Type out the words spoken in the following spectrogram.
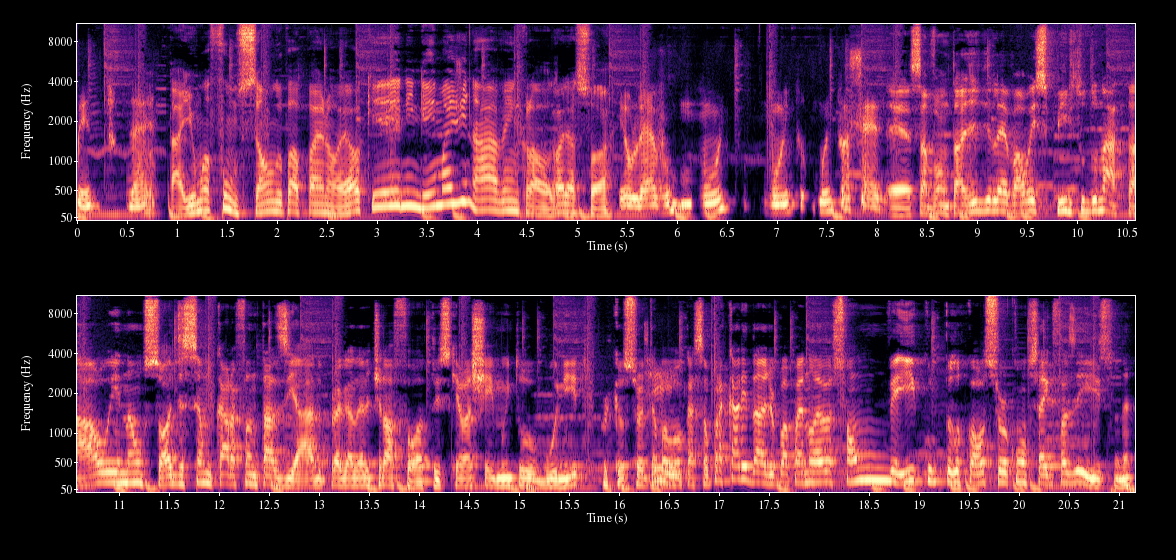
momento, né? Tá aí uma função do Papai Noel que ninguém imaginava, hein, Cláudio? Olha só. Eu levo muito, muito, muito a sério. É Essa vontade de levar o espírito do Natal e não só de ser um cara fantasiado pra galera tirar foto. Isso que eu achei muito bonito, porque o senhor tem uma Sim. vocação pra caridade. O Papai Noel é só um veículo pelo qual o senhor consegue fazer isso, né?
